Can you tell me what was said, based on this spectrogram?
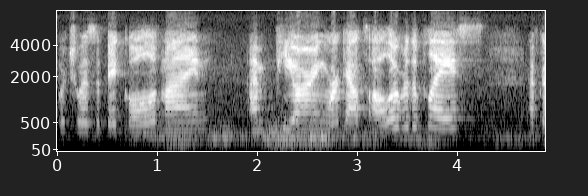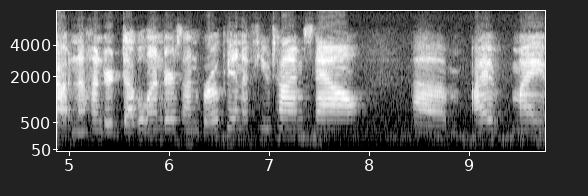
which was a big goal of mine. I'm PRing workouts all over the place. I've gotten 100 double unders unbroken a few times now. Um, I've my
